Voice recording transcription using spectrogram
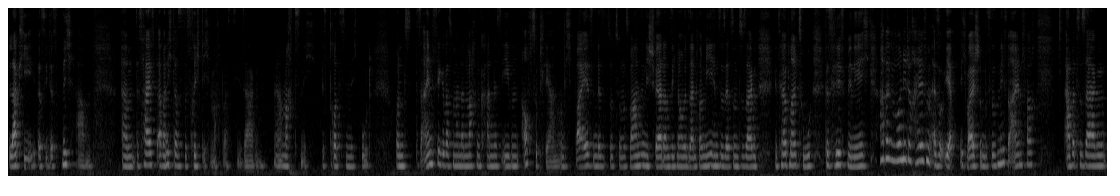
lucky, dass sie das nicht haben. Ähm, das heißt aber nicht, dass es das richtig macht, was sie sagen. Ja, es nicht, ist trotzdem nicht gut. Und das Einzige, was man dann machen kann, ist eben aufzuklären. Und ich weiß, in der Situation ist es wahnsinnig schwer, dann sich noch mit seiner Familie hinzusetzen und zu sagen, jetzt hört mal zu, das hilft mir nicht, aber wir wollen dir doch helfen. Also ja, ich weiß schon, das ist nicht so einfach. Aber zu sagen,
